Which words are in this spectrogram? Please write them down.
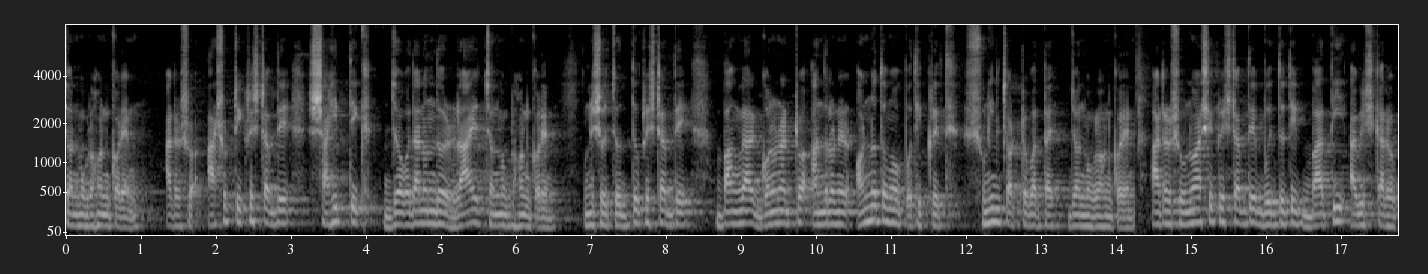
জন্মগ্রহণ করেন। আঠারোশো আষট্টি খ্রিস্টাব্দে সাহিত্যিক জগদানন্দ রায় জন্মগ্রহণ করেন। উনিশশো চোদ্দ খ্রিস্টাব্দে বাংলার গণনাট্য আন্দোলনের অন্যতম পথিকৃৎ সুনীল চট্টোপাধ্যায় জন্মগ্রহণ করেন। আঠারোশো উনআশি খ্রিস্টাব্দে বৈদ্যুতিক বাতি আবিষ্কারক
